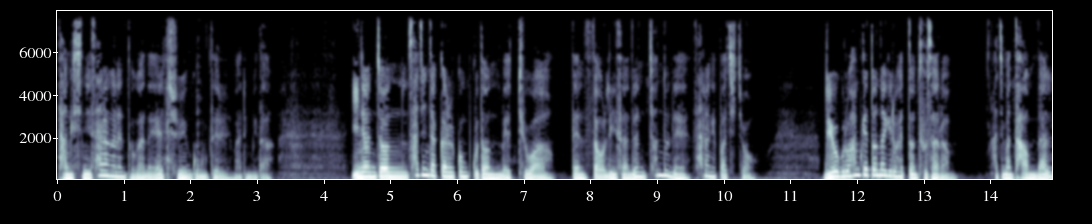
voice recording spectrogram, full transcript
당신이 사랑하는 동안의 주인공들 말입니다. 2년 전 사진작가를 꿈꾸던 매튜와 댄서 리사는 첫눈에 사랑에 빠지죠. 뉴욕으로 함께 떠나기로 했던 두 사람. 하지만 다음날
